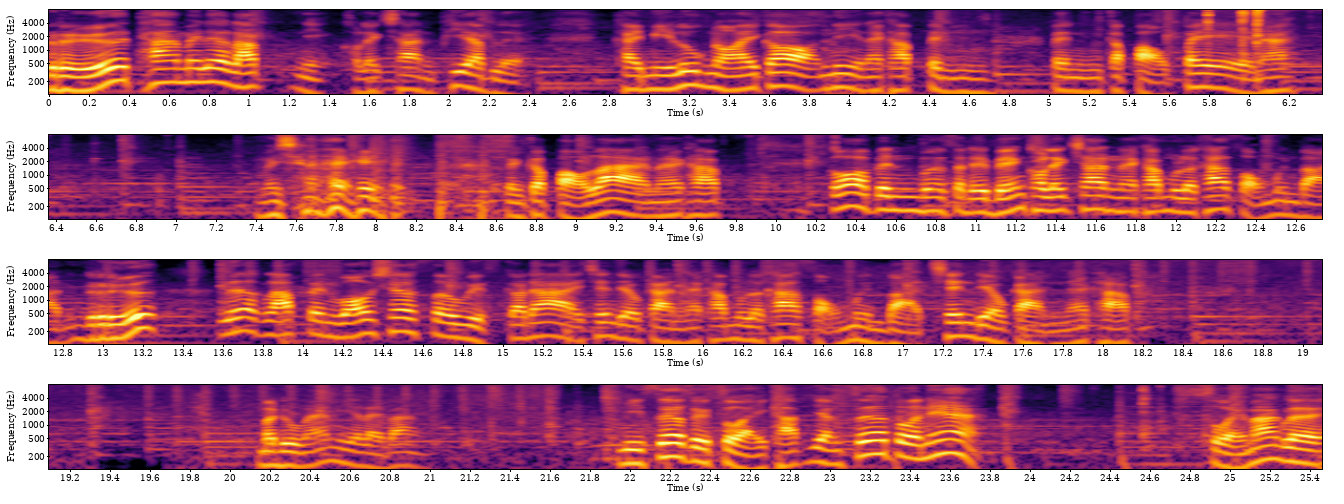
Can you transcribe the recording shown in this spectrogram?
หรือถ้าไม่เลือกรับนี่ Collection เพียบเลย ใครมีลูกน้อยก็นี่นะครับ เป็นเป็นกระเป๋าเป้นะ ไม่ใช่ เป็นกระเป๋าลากนะครับ ก็เป็น Mercedes-Benz Collection นะครับ มูลค่า 20,000 บาท หรือเลือกรับเป็น Voucher Service ก็ได้เช่นเดียวกันนะครับ มูลค่า 20,000 บาท เช่นเดียวกันนะครับ มาดูไหมมีอะไรบ้าง มีเสื้อสวยๆครับ อย่างเสื้อตัวเนี้ยสวยมากเลย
